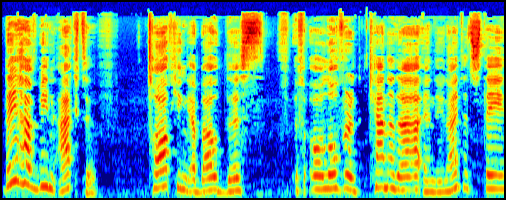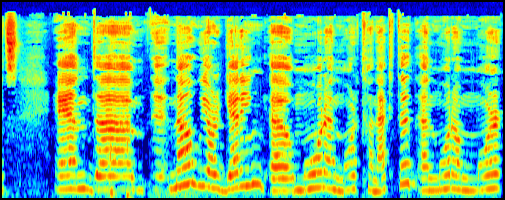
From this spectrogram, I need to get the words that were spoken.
They have been active, talking about this all over Canada and the United States. And um, now we are getting uh, more and more connected and more and more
